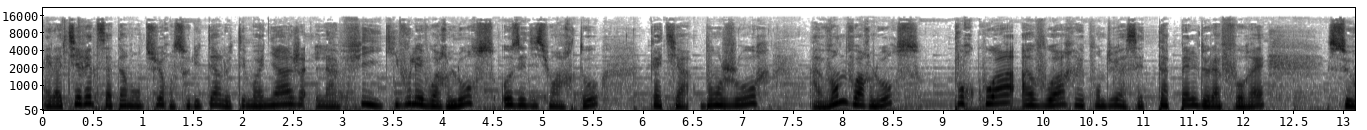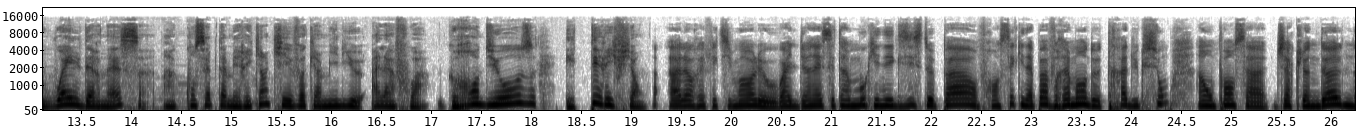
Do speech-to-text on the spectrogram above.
Elle a tiré de cette aventure en solitaire le témoignage La fille qui voulait voir l'ours aux éditions Artaud. Katia, bonjour. Avant de voir l'ours, pourquoi avoir répondu à cet appel de la forêt? Ce wilderness, un concept américain qui évoque un milieu à la fois grandiose terrifiant. Alors effectivement, le wilderness c'est un mot qui n'existe pas en français, qui n'a pas vraiment de traduction. Hein, on pense à Jack London,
